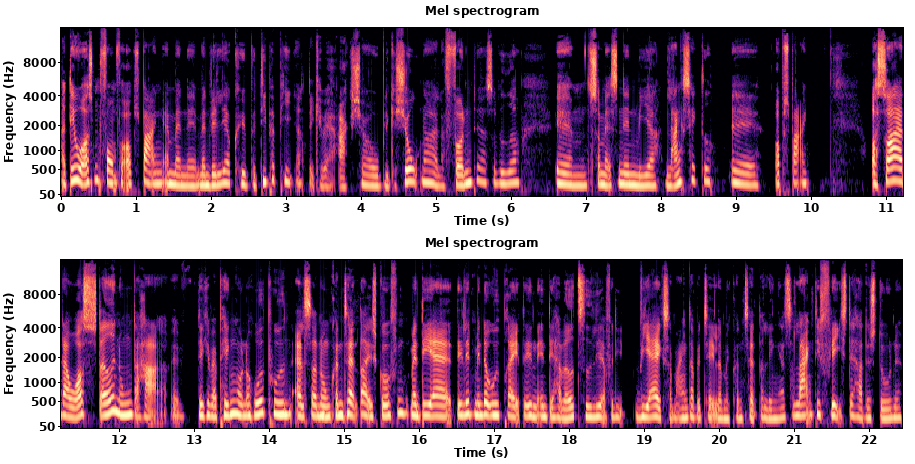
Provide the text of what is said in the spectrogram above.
Og det er jo også en form for opsparing, at man, øh, man vælger at købe værdipapirer. Det kan være aktier, obligationer eller fonde osv., øh, som er sådan en mere langsigtet øh, opsparing. Og så er der jo også stadig nogen, der har, øh, det kan være penge under hovedpuden, altså nogle kontanter i skuffen, men det er, det er lidt mindre udbredt, end, end det har været tidligere, fordi vi er ikke så mange, der betaler med kontanter længere. Så langt de fleste har det stående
